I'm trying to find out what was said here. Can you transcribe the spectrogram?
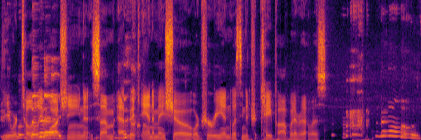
You were totally watching some epic anime show or Korean, listening to K-pop, whatever that was. No.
